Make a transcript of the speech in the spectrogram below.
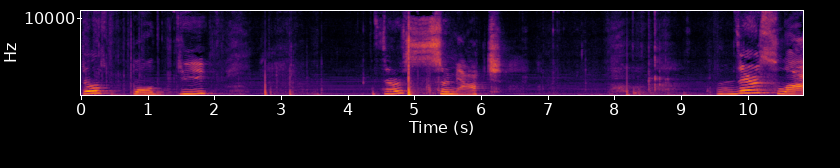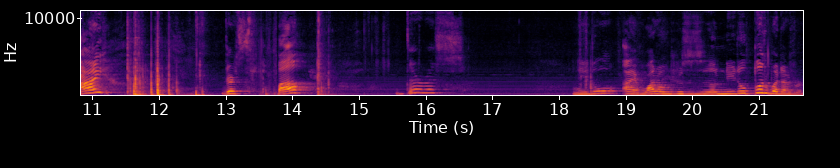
There's Baldy. There's snatch. There's Sly. There's Papa. There is needle. I want to use the needle, but whatever.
